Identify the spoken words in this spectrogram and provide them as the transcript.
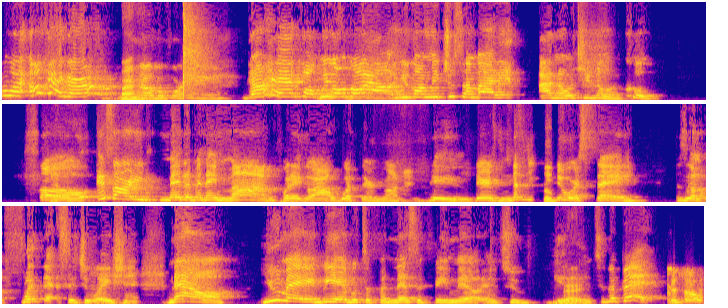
I'm like, okay, girl, We Wow. know beforehand. go ahead. Go. We gonna go out. You gonna meet you somebody. I know what you're doing. Cool. So it's already made up in their mind before they go out what they're gonna do. There's nothing you can do or say is gonna flip that situation. Now you may be able to finesse a female into getting Right. into the bed. It's all.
